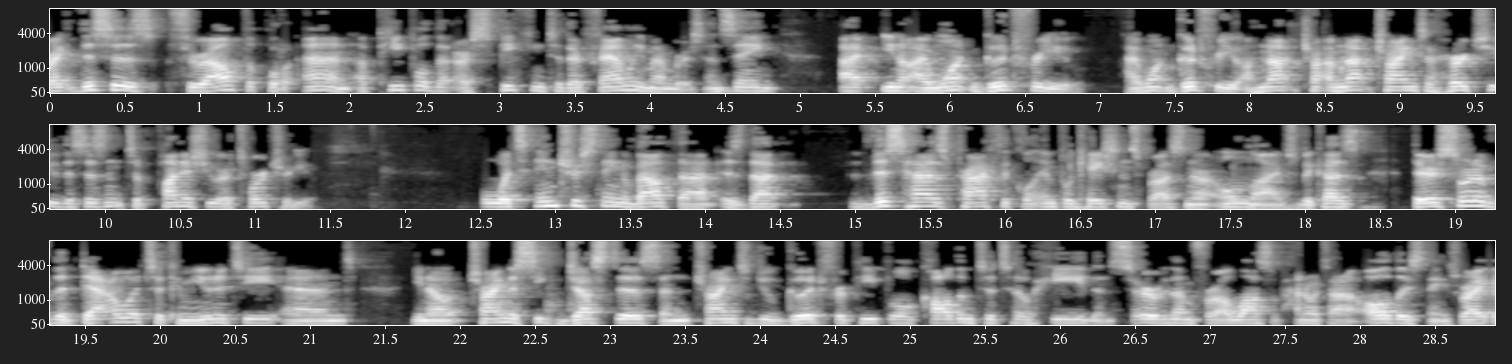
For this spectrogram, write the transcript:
right? This is throughout the Quran, a people that are speaking to their family members and saying, I, you know, I want good for you. I want good for you. I'm not, try- I'm not trying to hurt you. This isn't to punish you or torture you. What's interesting about that is that this has practical implications for us in our own lives because there's sort of the da'wah to community and you know, trying to seek justice and trying to do good for people, call them to Tawheed and serve them for Allah subhanahu wa ta'ala, all these things, right?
